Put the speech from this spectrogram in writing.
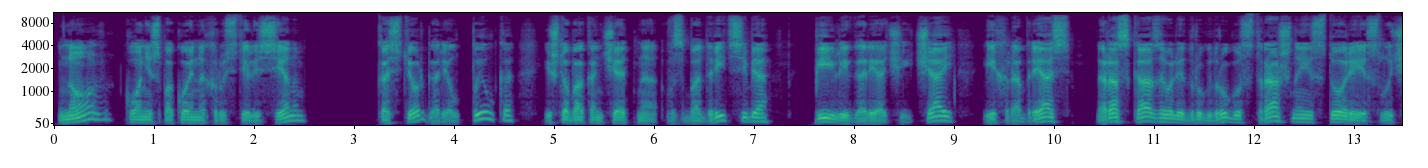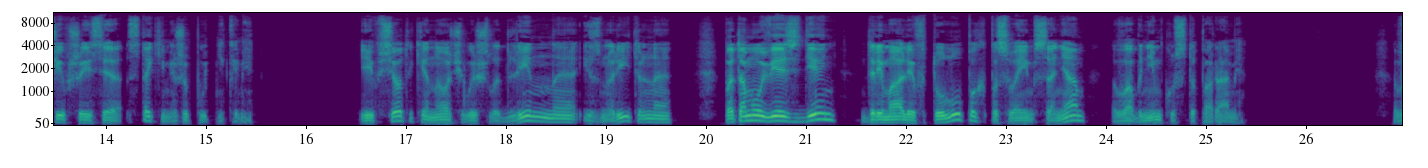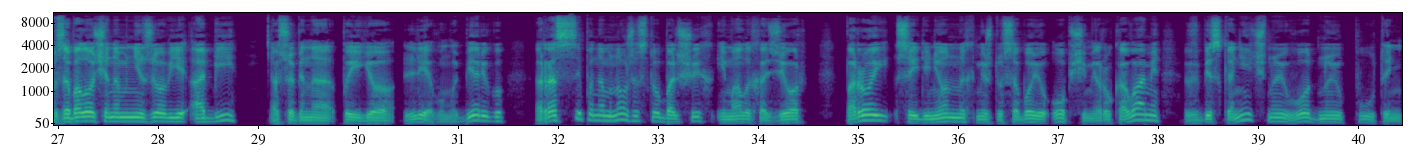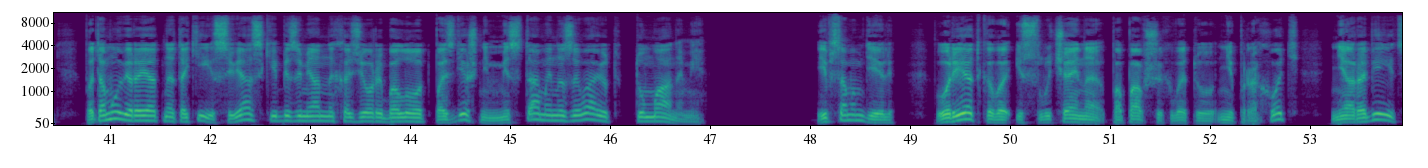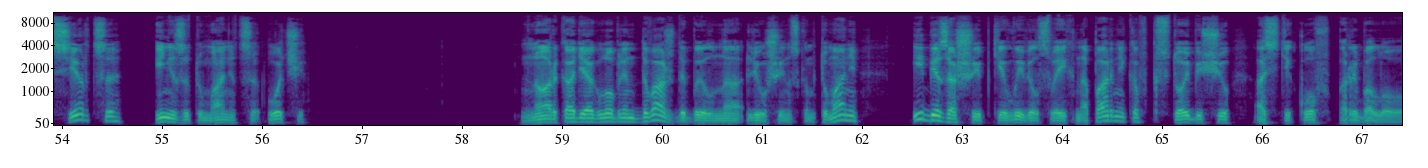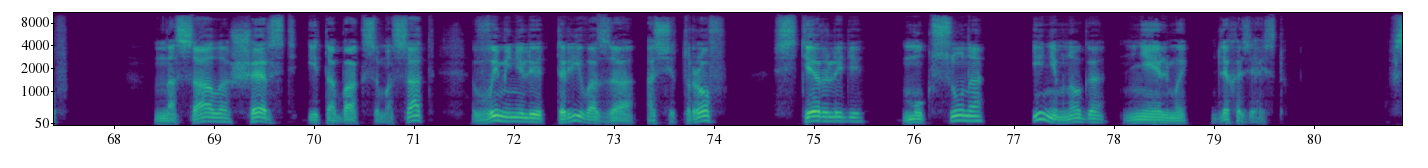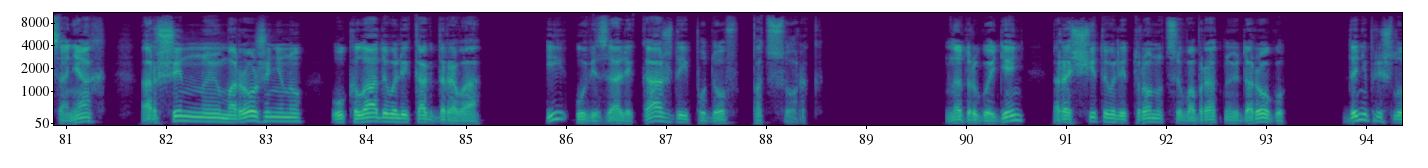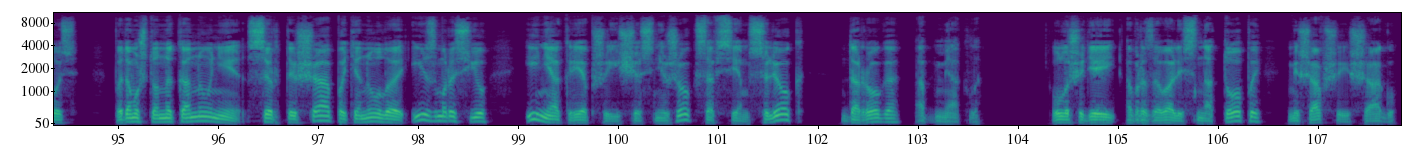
но кони спокойно хрустели сеном, костер горел пылко, и, чтобы окончательно взбодрить себя, пили горячий чай и, храбрясь, рассказывали друг другу страшные истории, случившиеся с такими же путниками. И все-таки ночь вышла длинная, изнурительная, потому весь день дремали в тулупах по своим саням в обнимку с топорами. В заболоченном низовье Аби, особенно по ее левому берегу, рассыпано множество больших и малых озер, порой соединенных между собою общими рукавами в бесконечную водную путань, потому, вероятно, такие связки безымянных озер и болот по здешним местам и называют туманами. И в самом деле, у редкого из случайно попавших в эту непроходь не оробеет сердце и не затуманятся очи. Но Аркадий Оглоблин дважды был на Люшинском тумане и без ошибки вывел своих напарников к стойбищу остяков-рыболовов. На сало, шерсть и табак самосад выменили три ваза осетров, стерляди, муксуна и немного нельмы для хозяйства. В санях аршинную мороженину укладывали как дрова и увязали каждый пудов под сорок. На другой день рассчитывали тронуться в обратную дорогу, да не пришлось, потому что накануне сыртыша потянуло изморосью, и неокрепший еще снежок совсем слег, дорога обмякла. У лошадей образовались натопы, мешавшие шагу.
